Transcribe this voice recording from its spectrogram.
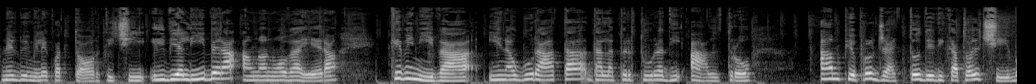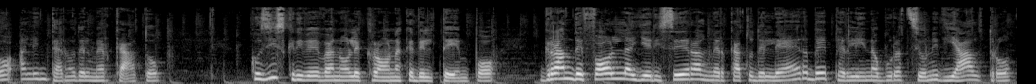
nel 2014 il via libera a una nuova era che veniva inaugurata dall'apertura di Altro, ampio progetto dedicato al cibo all'interno del mercato. Così scrivevano le cronache del tempo. Grande folla ieri sera al mercato delle erbe per l'inaugurazione di Altro.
